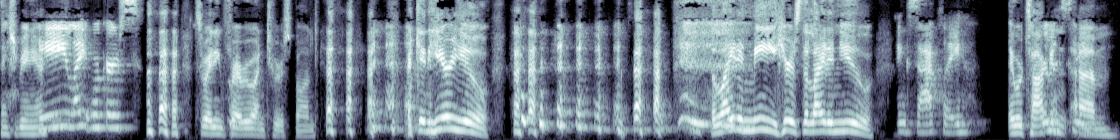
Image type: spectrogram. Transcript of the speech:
Thanks for being here. Hey, lightworkers. Just waiting for everyone to respond. I can hear you. the light in me. Here's the light in you. Exactly. And we're talking um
